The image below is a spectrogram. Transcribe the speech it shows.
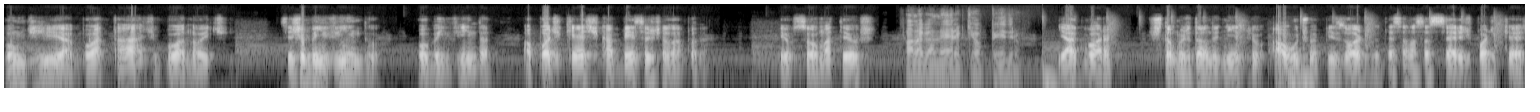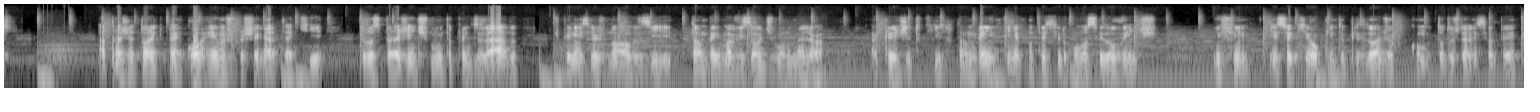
Bom dia, boa tarde, boa noite. Seja bem-vindo ou bem-vinda ao podcast Cabeças de Lâmpada. Eu sou o Matheus. Fala galera, aqui é o Pedro. E agora estamos dando início ao último episódio dessa nossa série de podcast. A trajetória que percorremos para chegar até aqui trouxe para a gente muito aprendizado, experiências novas e também uma visão de mundo melhor. Acredito que isso também tenha acontecido com vocês ouvintes. Enfim, esse aqui é o quinto episódio, como todos devem saber,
